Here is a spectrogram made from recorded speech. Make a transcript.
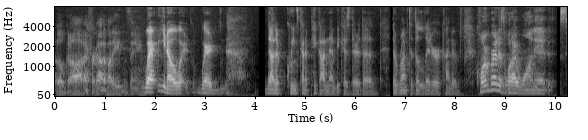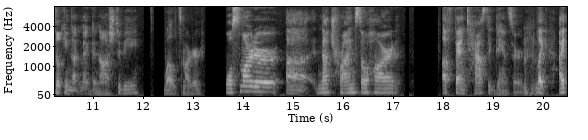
Oh God, I forgot about Aiden Zhane. where you know where, where the other queens kind of pick on them because they're the the runt of the litter, kind of Kornbread is what I wanted Silky Nutmeg Ganache to be. well smarter. Well, smarter, uh, not trying so hard, a fantastic dancer. Mhm. Like I,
